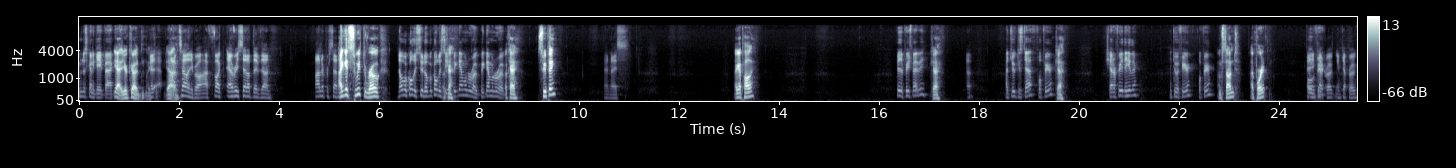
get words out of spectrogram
I'm just gonna gate back. Yeah, you're good. Like, It- yeah. I'm telling you, bro. I fucked every setup they've done. 100%. I could sweep the rogue. Double call these two, double call these two. Big damn on the rogue, big damn on the rogue. Okay. Sweeping. Alright, nice. I got poly. Fear the priest maybe. Okay. I juked his death, full fear. 'Kay. Shadow free the healer. Into a fear, full fear. I'm stunned. I port it. Hey, in Full cap fear. rogue, in cap rogue.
